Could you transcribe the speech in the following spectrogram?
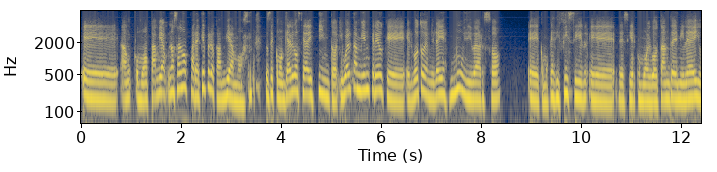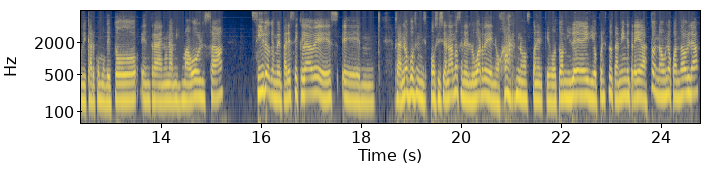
eh, como cambia, no sabemos para qué, pero cambiamos. Entonces, como que algo sea distinto. Igual también creo que el voto de mi ley es muy diverso, eh, como que es difícil eh, decir como el votante de mi ley, ubicar como que todo entra en una misma bolsa. Sí, lo que me parece clave es, eh, o sea, no posi- posicionarnos en el lugar de enojarnos con el que votó a mi ley, digo, por esto también que traía Gastón, ¿no? Uno cuando habla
